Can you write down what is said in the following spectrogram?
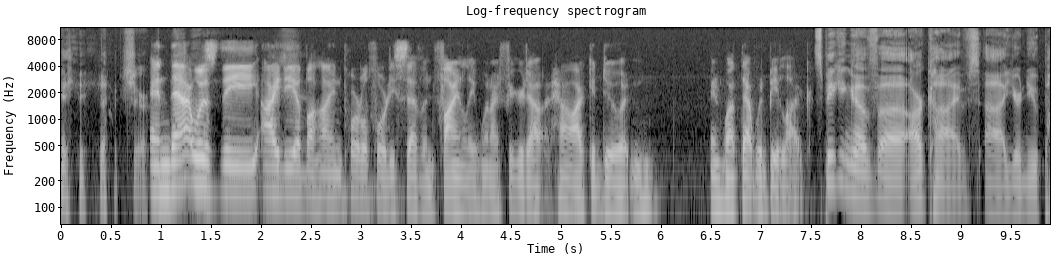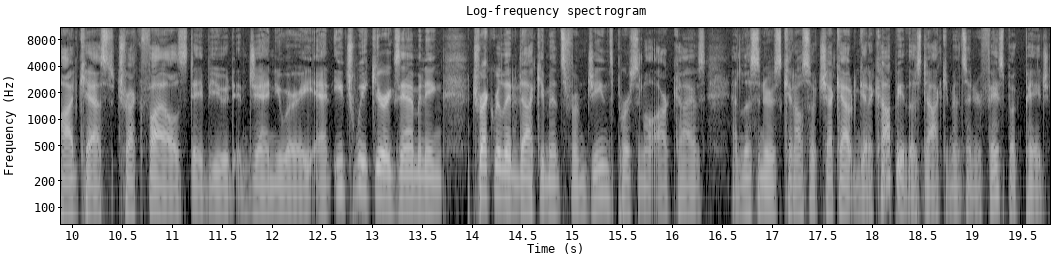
sure. And that was the idea behind Portal 47 finally when I figured out how I could do it and and what that would be like. Speaking of uh, archives, uh, your new podcast, Trek Files, debuted in January, and each week you're examining Trek related documents from Gene's personal archives, and listeners can also check out and get a copy of those documents on your Facebook page.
